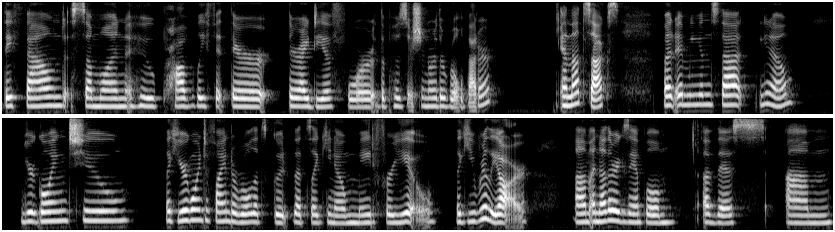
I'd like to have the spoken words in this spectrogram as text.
they found someone who probably fit their their idea for the position or the role better and that sucks, but it means that, you know, you're going to like you're going to find a role that's good that's like, you know, made for you. Like you really are. Um, another example of this um,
